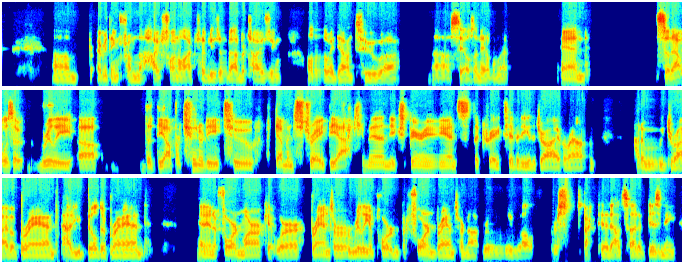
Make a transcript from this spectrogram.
Um, everything from the high funnel activities of advertising all the way down to uh, uh, sales enablement. And so that was a really uh, the, the opportunity to demonstrate the acumen, the experience, the creativity, the drive around how do we drive a brand, how do you build a brand, and in a foreign market where brands are really important, but foreign brands are not really well respected outside of Disney.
